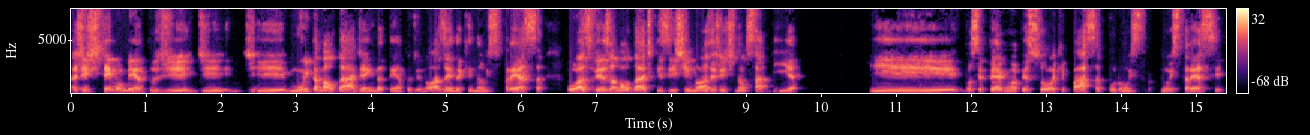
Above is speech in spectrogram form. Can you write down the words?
a gente tem momentos de, de, de muita maldade ainda dentro de nós, ainda que não expressa, ou às vezes a maldade que existe em nós a gente não sabia. E você pega uma pessoa que passa por um estresse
